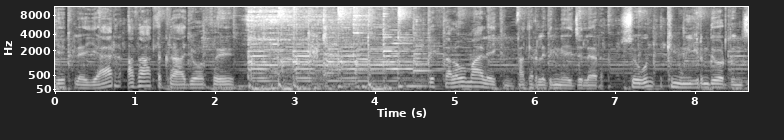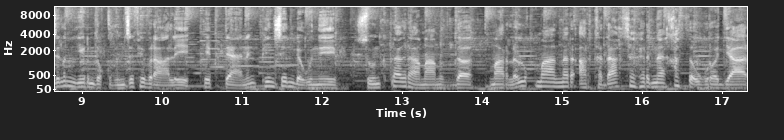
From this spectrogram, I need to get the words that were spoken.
Gepleýär Azatlyk Radiosy. Assalamualaikum, gadyrly diňleýjiler! Şu gün 2024-nji ýylyň 29-njy fewraly, hepdäniň penşenbe güni. Şu günki programmamyzda maryly lukmanlar Arkadag şäherine hassa ugradýar.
